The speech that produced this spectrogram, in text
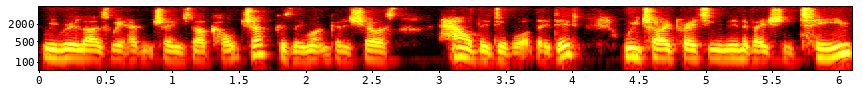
we realized we hadn't changed our culture because they weren't going to show us how they did what they did. We tried creating an innovation team,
